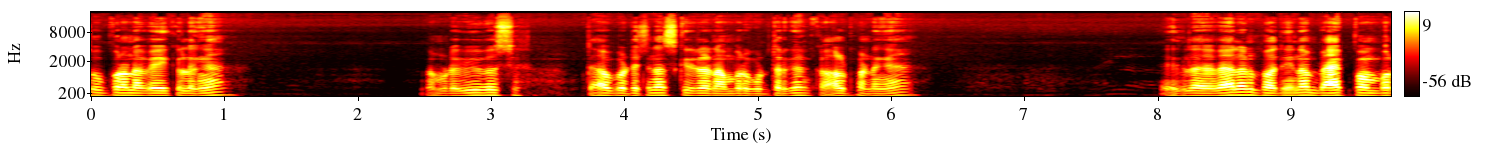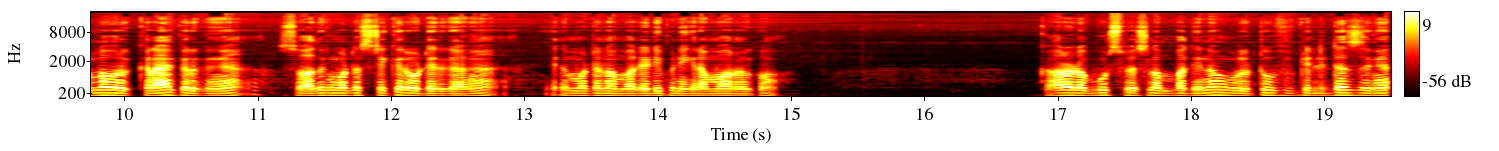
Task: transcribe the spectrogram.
சூப்பரான வெஹிக்கிளுங்க நம்மளோட வியூவர்ஸ் தேவைப்பட்டுச்சுன்னா ஸ்க்ரீனில் நம்பர் கொடுத்துருக்கேன். கால் பண்ணுங்கள் இதில் வேலைன்னு பார்த்தீங்கன்னா பேக் பம்பரில் ஒரு கிராக் இருக்குங்க. ஸோ அதுக்கு மட்டும் ஸ்டிக்கர் ஒட்டியிருக்காங்க. இதை மட்டும் நம்ம ரெடி பண்ணிக்கிற மாதிரி இருக்கும். காரோட பூட் ஸ்பேஸ்லாம் பார்த்தீங்கன்னா உங்களுக்கு டூ ஃபிஃப்டி லிட்டர்ஸுங்க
